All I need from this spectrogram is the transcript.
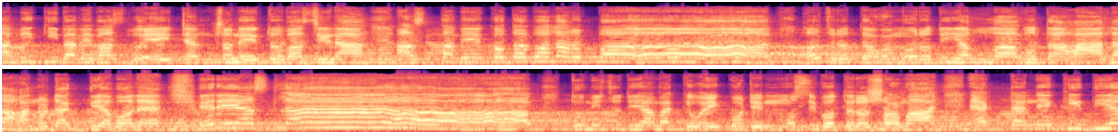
আমি কীভাবে বাঁচবো এই টেনশনে তো বাঁচি না। আস্তামে কথা বলার পর হজরত তাআলা আনহু ডাক দিয়া বলে, এরে আসলাম, তুমি যদি আমাকে ওই কঠিন মুসিবতের সময় একটা নেকি দিয়া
